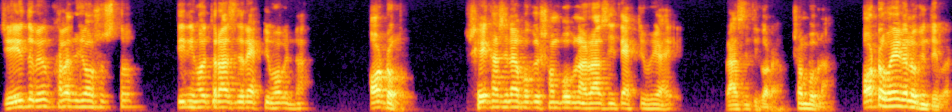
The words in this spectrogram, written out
যেহেতু বেগম খালেদা অসুস্থ তিনি হয়তো রাজনীতিতে অ্যাক্টিভ হবেন না। অটো শেখ হাসিনার পক্ষে সম্ভব না রাজনীতি অ্যাক্টিভ হয়ে রাজনীতি করা। সম্ভব না। অটো হয়ে গেল কিন্তু এবার।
